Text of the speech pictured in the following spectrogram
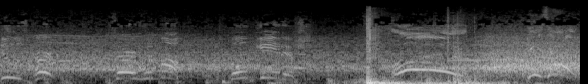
Dude's hurt. Serve him up. Go get him. Oh! He's out!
